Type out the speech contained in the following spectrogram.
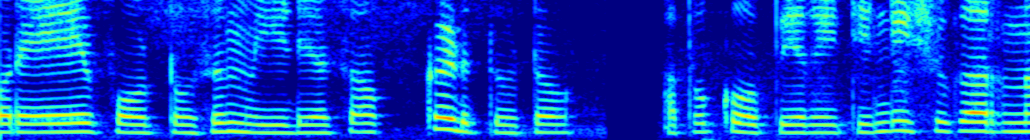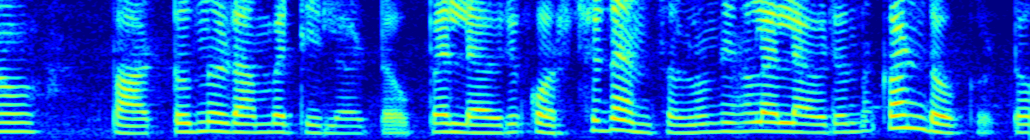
കുറേ ഫോട്ടോസും വീഡിയോസും ഒക്കെ എടുത്തു കേട്ടോ അപ്പോൾ കോപ്പി റൈറ്റിന്റെ ഇഷ്യൂ കാരണം പാട്ടൊന്നും ഇടാൻ പറ്റില്ല കേട്ടോ അപ്പോൾ എല്ലാവരും കുറച്ച് ഡാൻസുകളും നിങ്ങൾ എല്ലാവരും ഒന്ന് കണ്ടു നോക്ക് കേട്ടോ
